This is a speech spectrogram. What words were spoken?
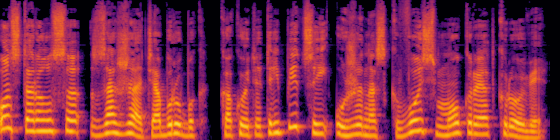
Он старался зажать обрубок какой-то тряпицей, уже насквозь мокрой от крови.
